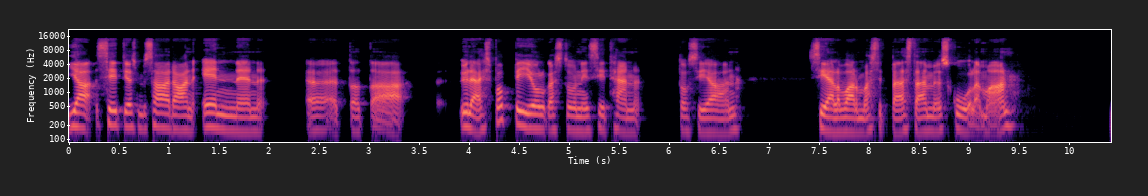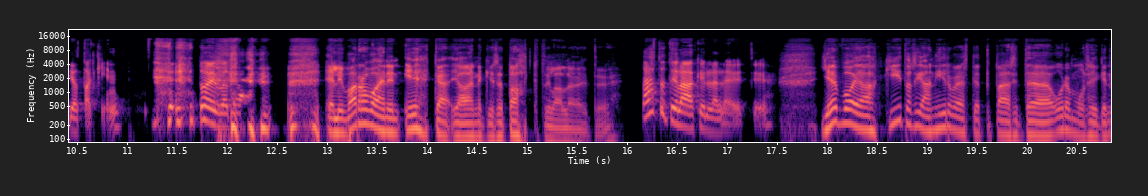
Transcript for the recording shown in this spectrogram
Ja sitten jos me saadaan ennen äh, tota, Yleispoppin julkaistua, niin sittenhän tosiaan siellä varmasti päästään myös kuulemaan jotakin Toivotaan. Eli varovainen ehkä ja ainakin se tahtotila löytyy. Tahtotilaa kyllä löytyy. Jevoja, kiitos ihan hirveästi, että pääsit Uuden musiikin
